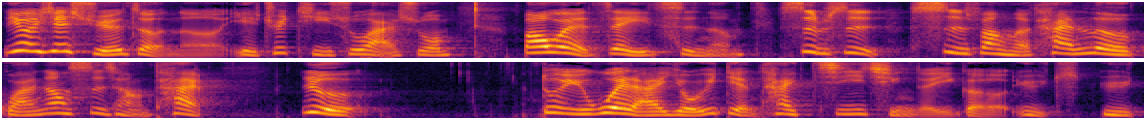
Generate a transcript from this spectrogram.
也有一些学者呢，也去提出来说，鲍威尔这一次呢，是不是释放的太乐观，让市场太热，对于未来有一点太激情的一个语语语。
